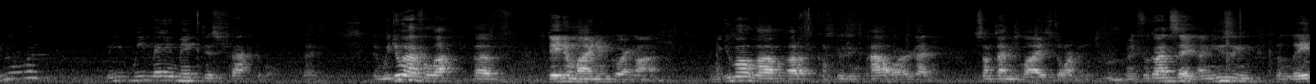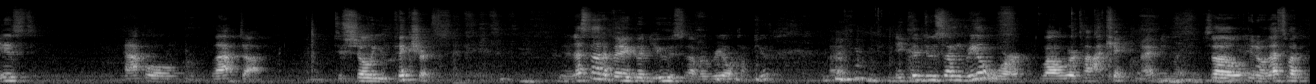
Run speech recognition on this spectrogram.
you know what, we, we may make this tractable. Right? We do have a lot of data mining going on. We do have a lot, a lot of computing power that sometimes lies dormant. I mean, for God's sake, I'm using the latest Apple laptop to show you pictures. You know, that's not a very good use of a real computer. Right? It could do some real work while we're talking, right? So, you know, that's what,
